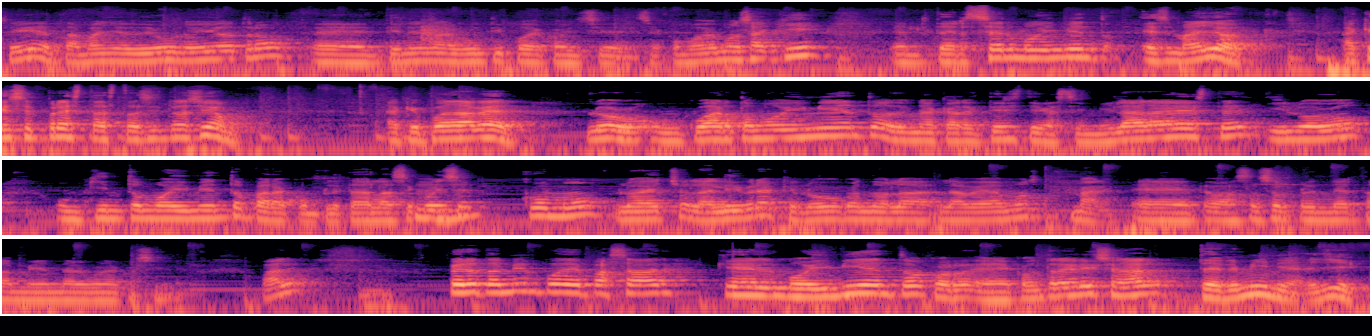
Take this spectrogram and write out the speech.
¿sí? el tamaño de uno y otro eh, tienen algún tipo de coincidencia. Como vemos aquí, el tercer movimiento es mayor. ¿A qué se presta esta situación? A que pueda haber luego un cuarto movimiento de una característica similar a este y luego un quinto movimiento para completar la secuencia, como lo ha hecho la libra, que luego cuando la, la veamos Vale. eh, te vas a sorprender también de alguna cosilla, ¿vale? Pero también puede pasar que el movimiento eh, contradireccional termine allí.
